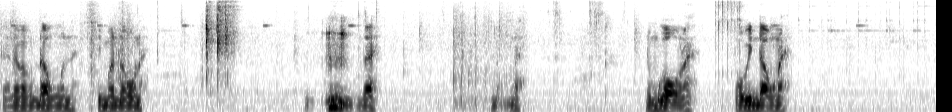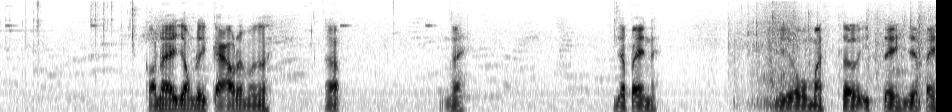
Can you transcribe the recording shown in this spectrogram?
Cái này bằng đồng này, Shimano này. Đây nụm này. Nụm gỗ này. Mô pin đồng này. Con này, dòng đầy cao rồi mọi người. Đó. Này. Japan này. Video Master XT Japan.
